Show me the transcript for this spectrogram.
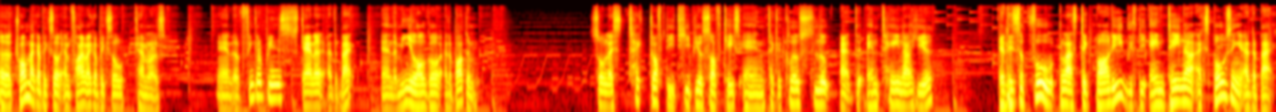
a 12 megapixel and 5 megapixel cameras, and a fingerprint scanner at the back, and the Mi logo at the bottom. So let's take off the TPU soft case and take a close look at the antenna here it is a full plastic body with the antenna exposing at the back.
